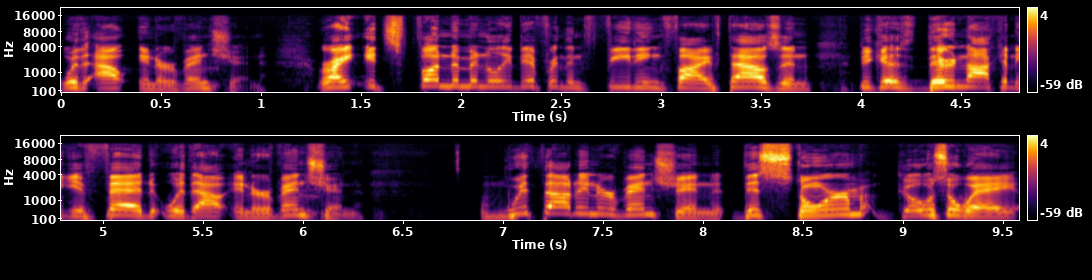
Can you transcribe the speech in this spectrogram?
without intervention, right? It's fundamentally different than feeding 5,000 because they're not going to get fed without intervention. Without intervention, this storm goes away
